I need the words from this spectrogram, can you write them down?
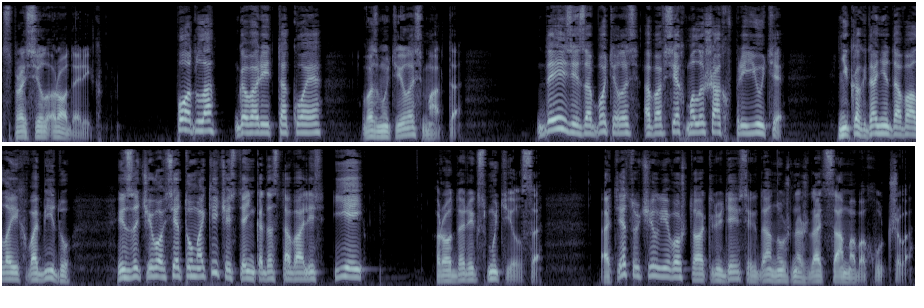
спросил Родерик. Подло говорить такое, возмутилась Марта. Дейзи заботилась обо всех малышах в приюте, никогда не давала их в обиду, из-за чего все тумаки частенько доставались ей. Родерик смутился. Отец учил его, что от людей всегда нужно ждать самого худшего.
